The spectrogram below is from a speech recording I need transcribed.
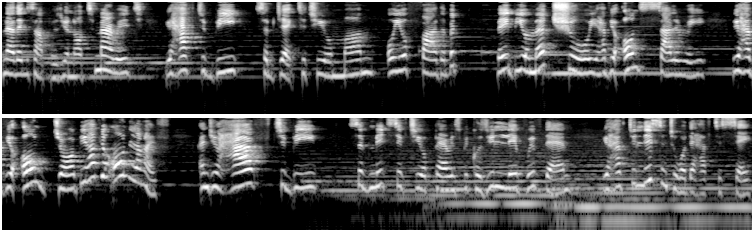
Another example is you're not married, you have to be subjected to your mom or your father, but maybe you're mature, you have your own salary, you have your own job, you have your own life, and you have to be submissive to your parents because you live with them. You have to listen to what they have to say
